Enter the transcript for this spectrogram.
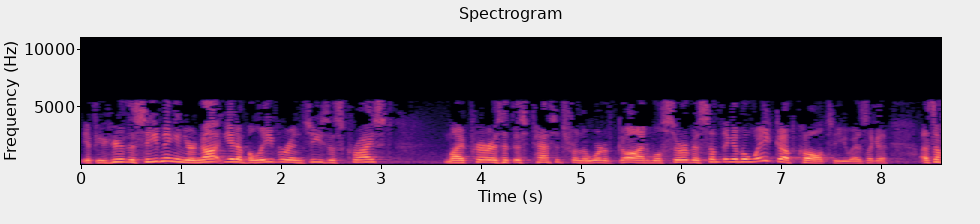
If you're here this evening and you're not yet a believer in Jesus Christ, my prayer is that this passage from the Word of God will serve as something of a wake-up call to you, as like a, as a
